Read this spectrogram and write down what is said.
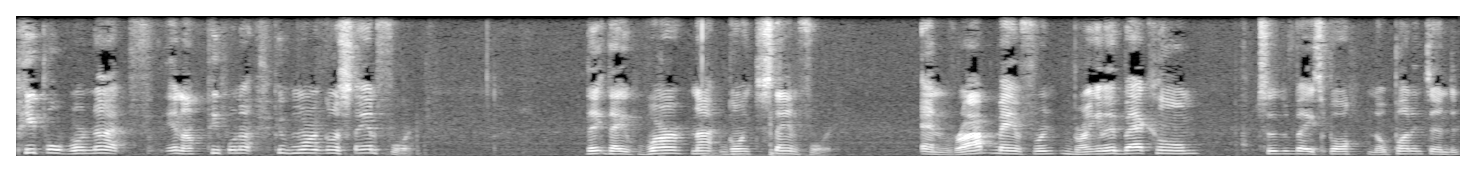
people were not you know people not people weren't going to stand for it. They they were not going to stand for it. And rob manfred bringing it back home to the baseball no pun intended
